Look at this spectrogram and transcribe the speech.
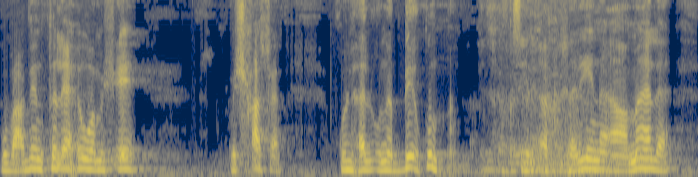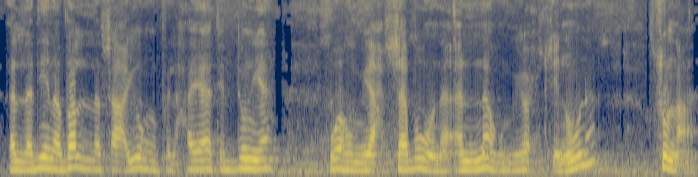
وبعدين طلع هو مش إيه؟ مش حسن. قل هل أنبئكم بالأخسرين اعمالا الذين ضل سعيهم في الحياة الدنيا وهم يحسبون أنهم يحسنون صنعا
